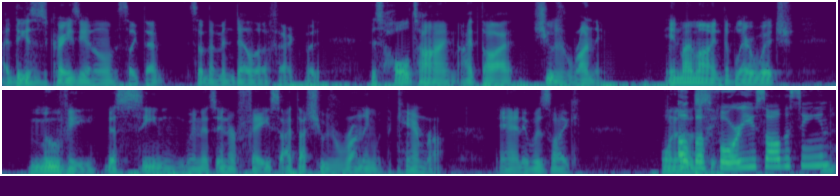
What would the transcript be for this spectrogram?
I think this is crazy. I don't know. It's like that. It's not the Mandela effect, but this whole time I thought she was running. In my mind, the Blair Witch movie, this scene when it's in her face, I thought she was running with the camera, and it was like one of Oh, those. before you saw the scene?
